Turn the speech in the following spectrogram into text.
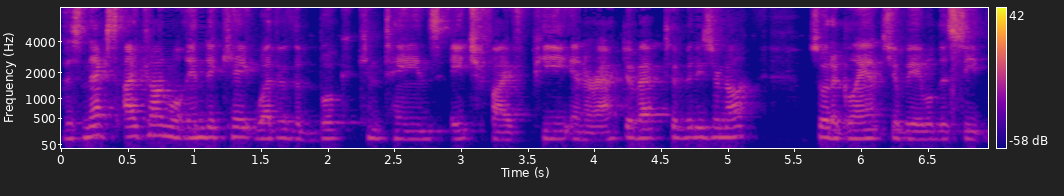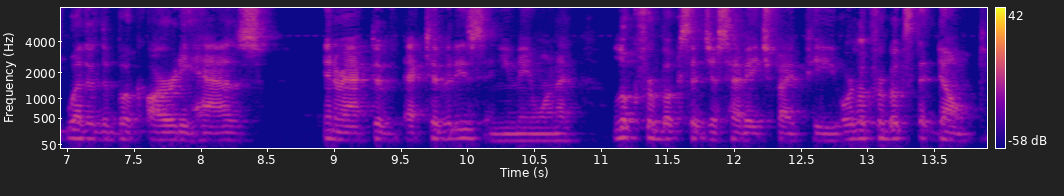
This next icon will indicate whether the book contains H5P interactive activities or not. So at a glance, you'll be able to see whether the book already has interactive activities, and you may want to look for books that just have H5P or look for books that don't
